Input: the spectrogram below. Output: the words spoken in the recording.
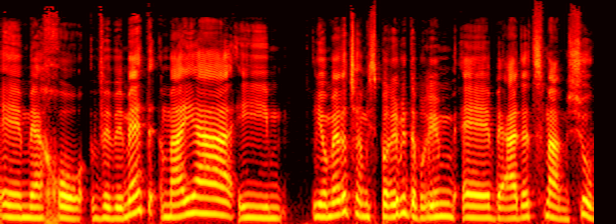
אה, מאחור. ובאמת, מאיה היא... היא אומרת שהמספרים מדברים אה, בעד עצמם. שוב,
